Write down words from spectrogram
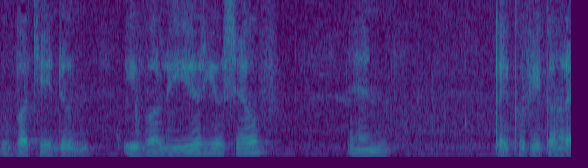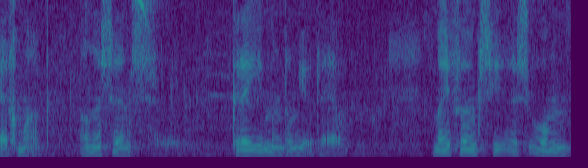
op wat jy doen. Evalueer jouself en kyk of jy kan regmaak. Andersins kry iemand om jou te help. My funksie is om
